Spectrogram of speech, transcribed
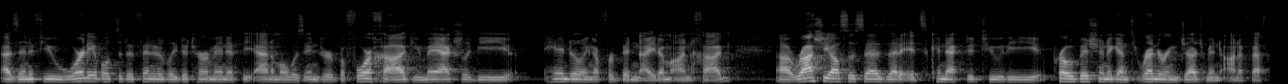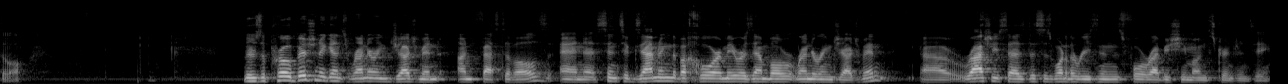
as in if you weren't able to definitively determine if the animal was injured before Chag, you may actually be handling a forbidden item on Chag. Uh, Rashi also says that it's connected to the prohibition against rendering judgment on a festival. There's a prohibition against rendering judgment on festivals, and uh, since examining the Bachor may resemble rendering judgment, Uh, Rashi says this is one of the reasons for Rabbi Shimon's stringency.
